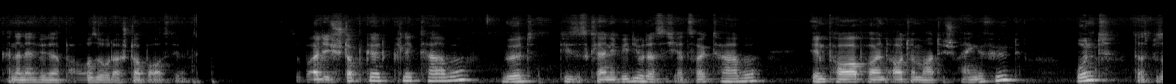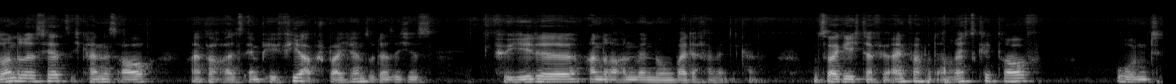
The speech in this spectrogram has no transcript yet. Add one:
kann dann entweder Pause oder Stopp auswählen. Sobald ich Stopp geklickt habe, wird dieses kleine Video, das ich erzeugt habe, in PowerPoint automatisch eingefügt. Und das Besondere ist jetzt, ich kann es auch einfach als MP4 abspeichern, sodass ich es für jede andere Anwendung weiterverwenden kann. Und zwar gehe ich dafür einfach mit einem Rechtsklick drauf und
